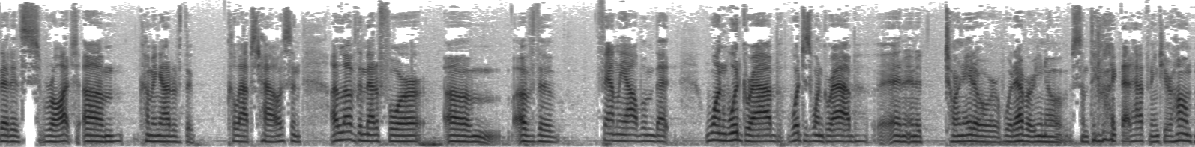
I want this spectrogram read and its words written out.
that it's wrought um, coming out of the collapsed house. And I love the metaphor um, of the family album that one would grab. What does one grab in, in a tornado or whatever? You know, something like that happening to your home.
